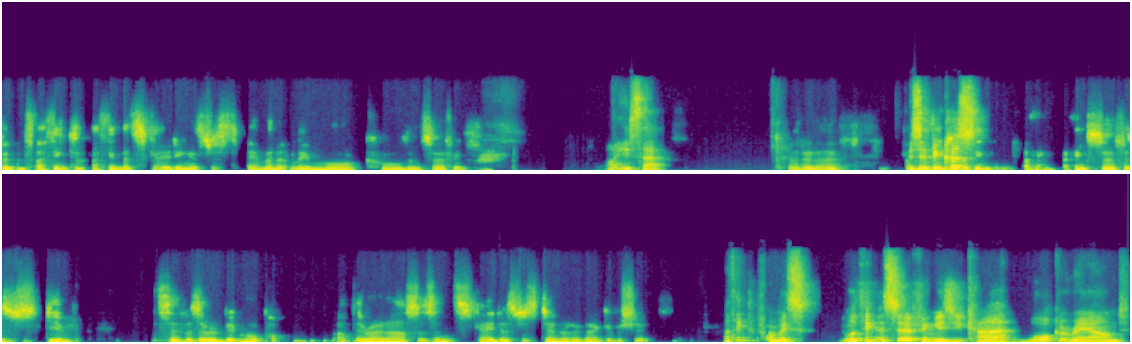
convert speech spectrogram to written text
But I think I think that skating is just eminently more cool than surfing. Why is that? I don't know. I Is it because- I think I think I think surfers give surfers are a bit more pop, up their own asses, and skaters just generally don't give a shit. I think the problem with well, the thing with surfing is you can't walk around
